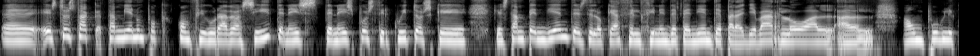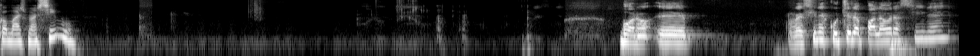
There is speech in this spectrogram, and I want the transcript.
Eh, esto está también un poco configurado así. Tenéis, tenéis pues circuitos que, están pendientes de lo que hace el cine independiente para llevarlo a un público más masivo. Bueno, eh, recién escuché la palabra cine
